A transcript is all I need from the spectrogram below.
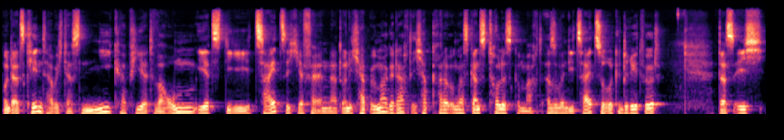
Und als Kind habe ich das nie kapiert, warum jetzt die Zeit sich hier verändert. Und ich habe immer gedacht, ich habe gerade irgendwas ganz Tolles gemacht. Also wenn die Zeit zurückgedreht wird, dass ich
